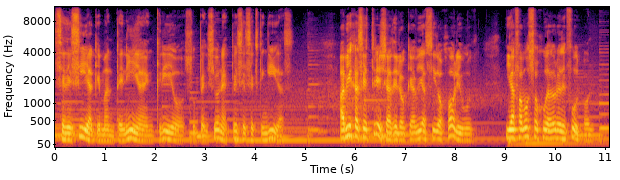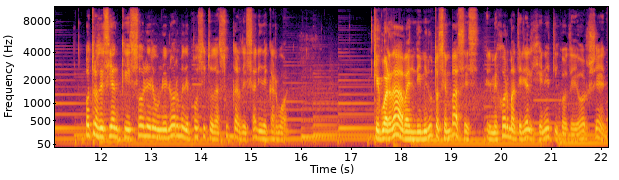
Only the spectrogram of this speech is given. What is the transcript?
Se decía que mantenía en crío su pensión a especies extinguidas a viejas estrellas de lo que había sido Hollywood y a famosos jugadores de fútbol. Otros decían que Sol era un enorme depósito de azúcar, de sal y de carbón, que guardaba en diminutos envases el mejor material genético de Orgen.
